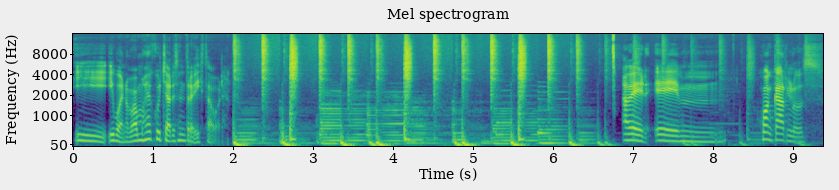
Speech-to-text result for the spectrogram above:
Y, y bueno, vamos a escuchar esa entrevista ahora. A ver, em, Juan Carlos,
